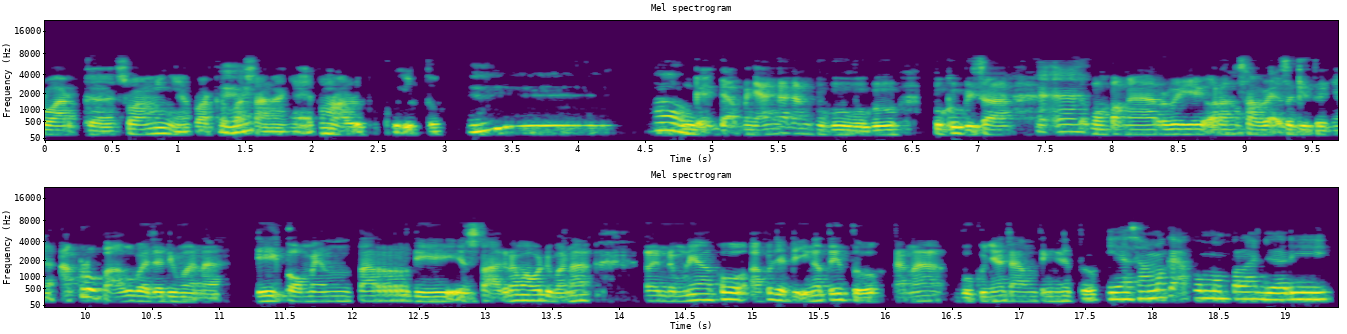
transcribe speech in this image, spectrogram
keluarga suaminya keluarga Hmm. pasangannya itu melalui buku itu Hmm. Wow. nggak nggak menyangka kan buku-buku buku bisa Heeh. mempengaruhi orang sampai segitunya. Aku lupa aku baca di mana. Di komentar di Instagram apa di mana randomly aku aku jadi inget itu karena bukunya canting itu. Ya sama kayak aku mempelajari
